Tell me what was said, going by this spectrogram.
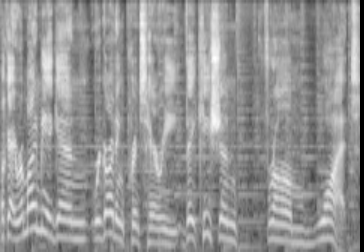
Okay, remind me again regarding Prince Harry, vacation from what?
